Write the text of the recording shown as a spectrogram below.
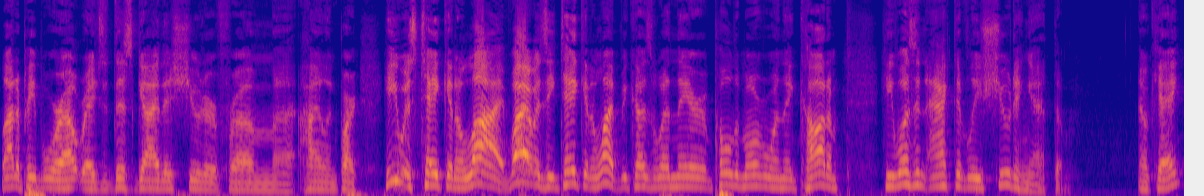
A lot of people were outraged that this guy, this shooter from uh, Highland Park, he was taken alive. Why was he taken alive? Because when they pulled him over, when they caught him, he wasn't actively shooting at them. Okay?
